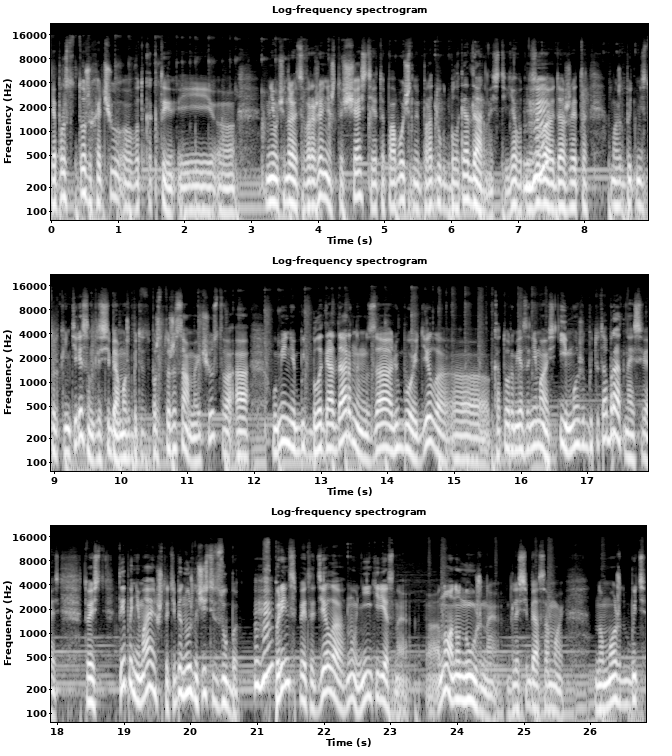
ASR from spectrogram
Я просто тоже хочу, э, вот как ты, и э, мне очень нравится выражение, что счастье это побочный продукт благодарности. Я вот угу. называю даже это, может быть, не столько интересом для себя, может быть, это просто то же самое чувство, а умение быть благодарным за любое дело, э, которым я занимаюсь. И может быть тут обратная связь. То есть ты понимаешь, что тебе нужно чистить зубы. Угу. В принципе, это дело, ну, неинтересное. Ну, оно нужное для себя самой. Но, может быть,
